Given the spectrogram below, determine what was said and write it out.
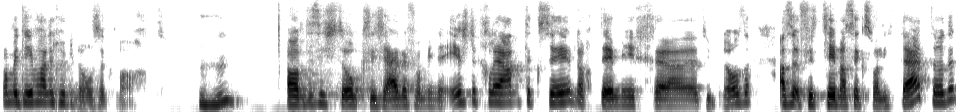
Und mit dem habe ich Hypnose gemacht. Mhm. Und das ist so, es ist einer von meinen ersten Klienten gesehen, nachdem ich äh, die Hypnose, also für das Thema Sexualität, oder?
